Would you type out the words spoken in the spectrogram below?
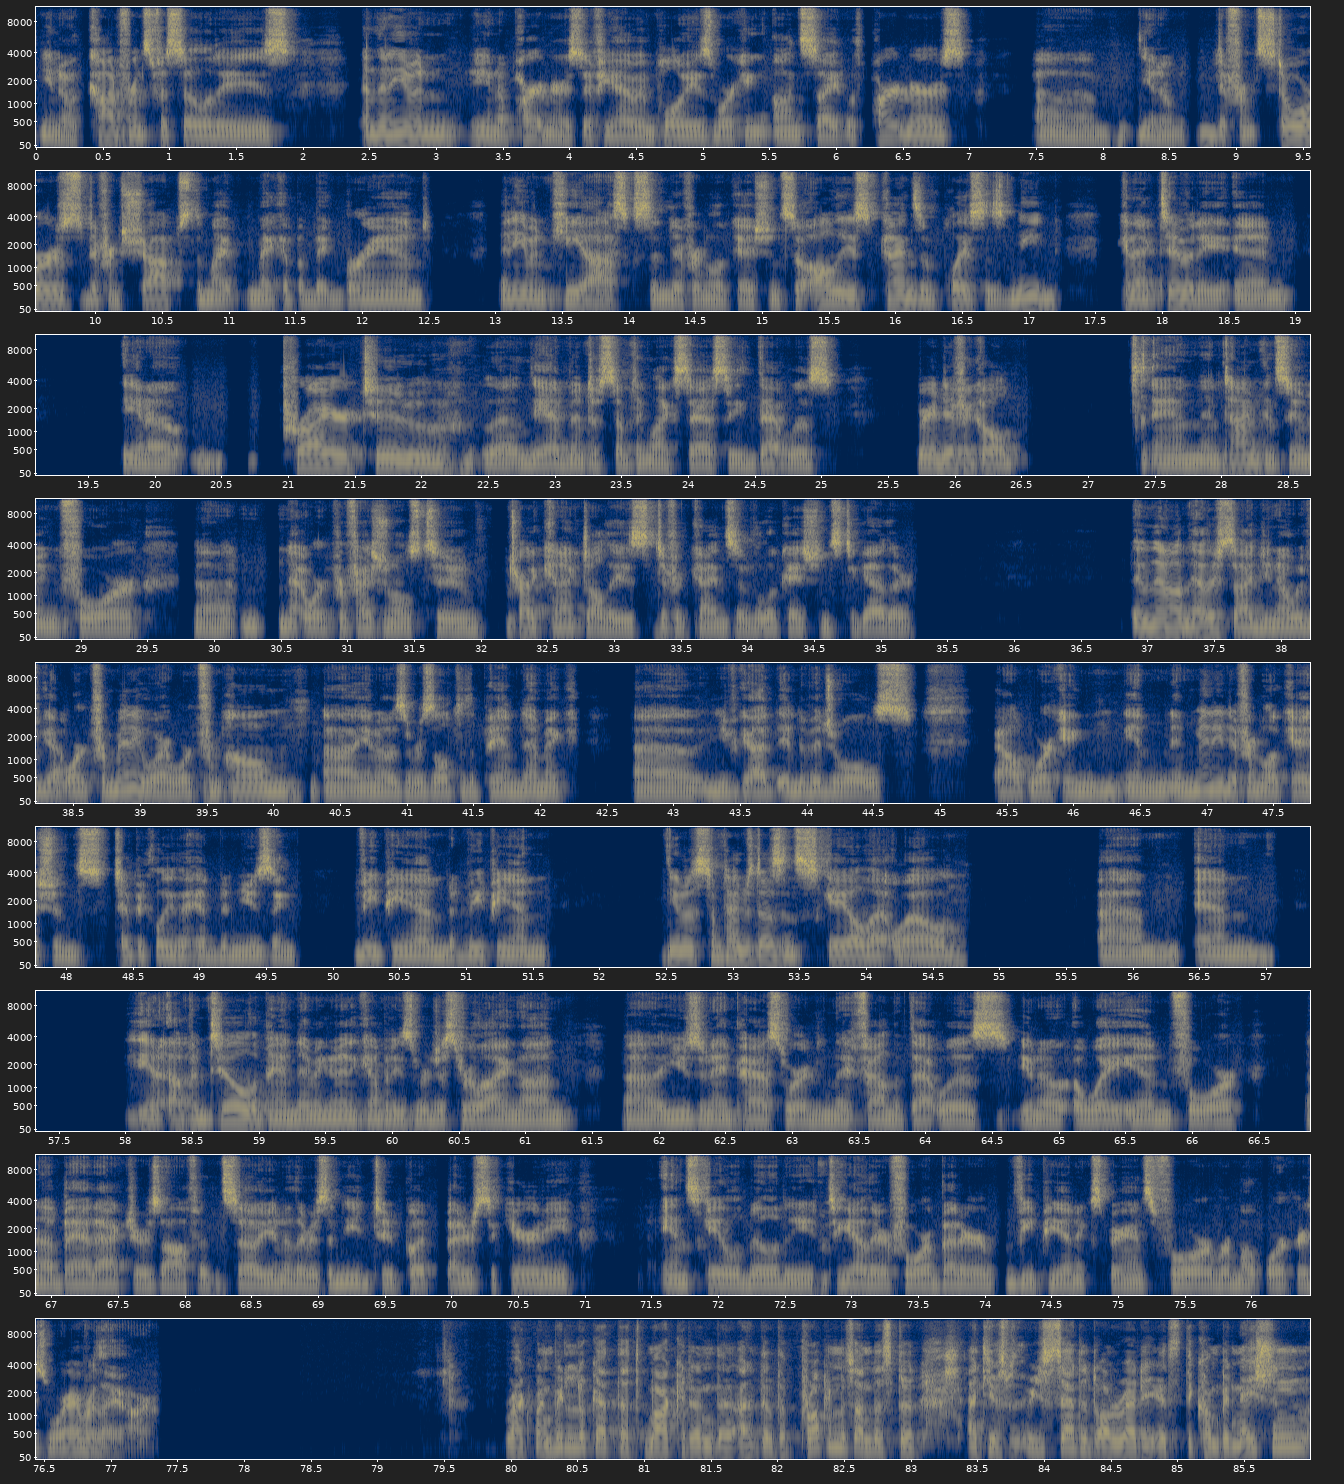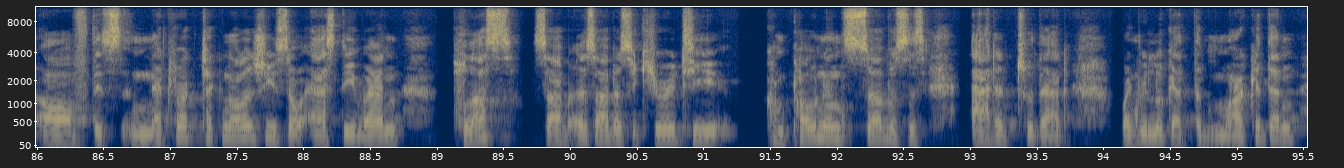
you know, conference facilities, and then even you know partners. If you have employees working on site with partners, um, you know, different stores, different shops that might make up a big brand, and even kiosks in different locations. So all these kinds of places need connectivity, and you know, prior to the, the advent of something like SASE that was very difficult and, and time consuming for uh, network professionals to try to connect all these different kinds of locations together. And then on the other side, you know, we've got work from anywhere, work from home. Uh, you know, as a result of the pandemic, uh, you've got individuals out working in in many different locations. Typically, they had been using VPN, but VPN, you know, sometimes doesn't scale that well. Um, and you know, up until the pandemic, many companies were just relying on uh, username, password, and they found that that was, you know, a way in for uh, bad actors often. So, you know, there was a need to put better security and scalability together for a better VPN experience for remote workers wherever they are. Right. When we look at that market and the, uh, the, problem is understood, and you, you said it already, it's the combination of this network technology, so SD-WAN, plus cyber, uh, cybersecurity components, services added to that. When we look at the market, then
